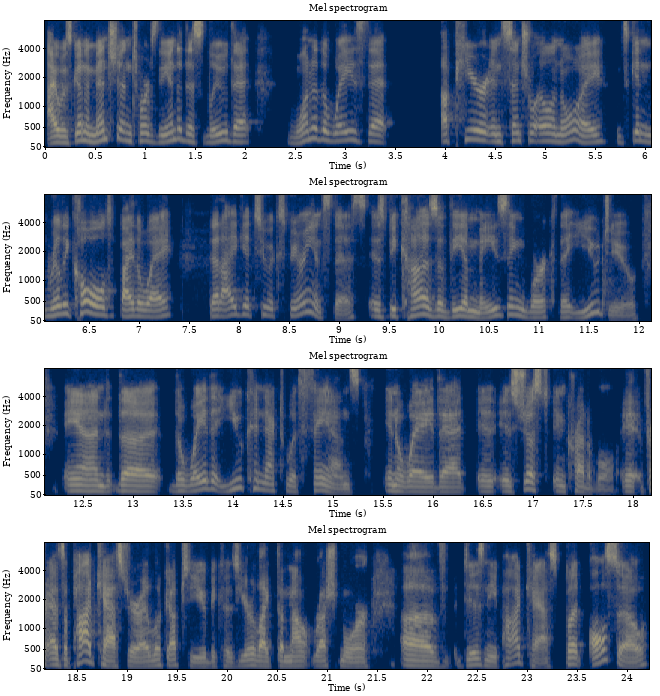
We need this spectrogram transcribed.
I was going to mention towards the end of this, Lou, that one of the ways that up here in central Illinois, it's getting really cold, by the way, that I get to experience this is because of the amazing work that you do and the the way that you connect with fans in a way that is just incredible. It, for, as a podcaster, I look up to you because you're like the Mount Rushmore of Disney podcasts, but also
